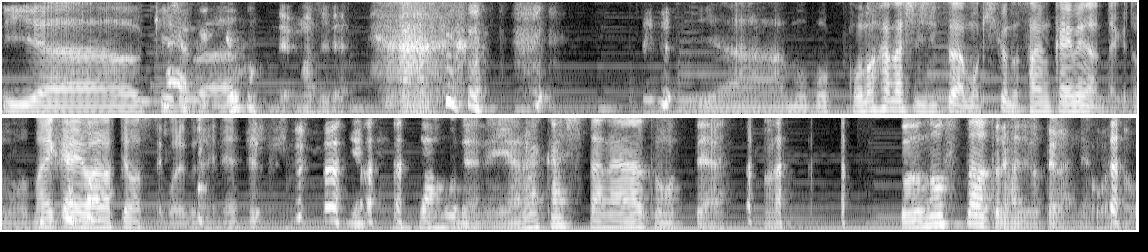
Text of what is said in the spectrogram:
いやー、ウケ早くるわ。よかったよ、マジで。いやー、もう僕、この話実はもう聞くの3回目なんだけども、毎回笑ってますね、これぐらいね。いや、アホだよね。やらかしたなと思って。うんそのスタートで始まったからね、俺の。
